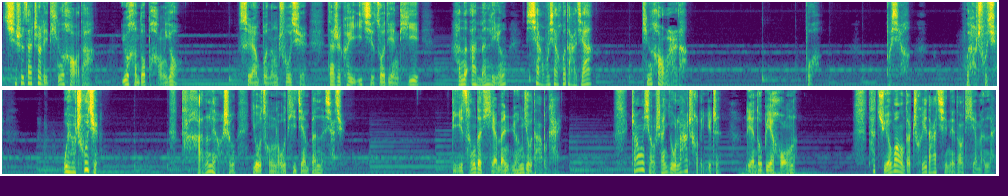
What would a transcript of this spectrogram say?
其实在这里挺好的。”有很多朋友，虽然不能出去，但是可以一起坐电梯，还能按门铃吓唬吓唬大家，挺好玩的。不，不行，我要出去，我要出去！他喊了两声，又从楼梯间奔了下去。底层的铁门仍旧打不开，张小山又拉扯了一阵，脸都憋红了。他绝望地捶打起那道铁门来。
